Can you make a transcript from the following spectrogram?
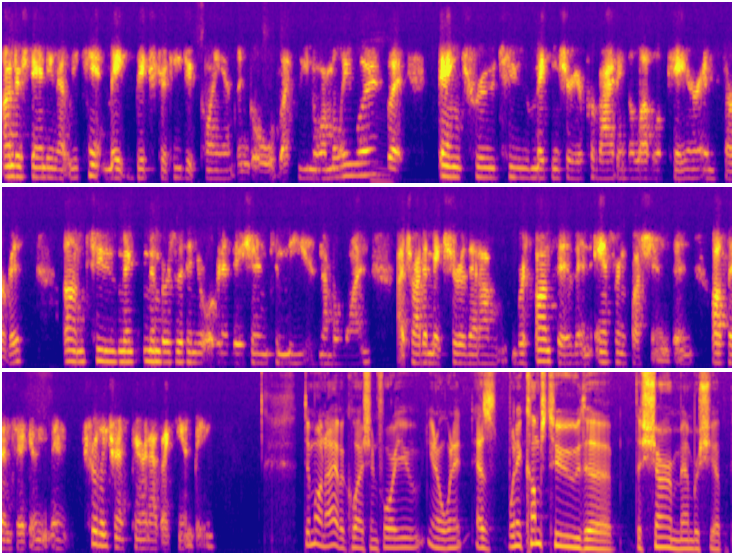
understanding that we can't make big strategic plans and goals like we normally would, mm-hmm. but staying true to making sure you're providing the level of care and service um, to members within your organization to me is number one. I try to make sure that I'm responsive and answering questions and authentic and, and truly transparent as I can be. Damone, I have a question for you. You know, when it as when it comes to the the SHRM membership,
